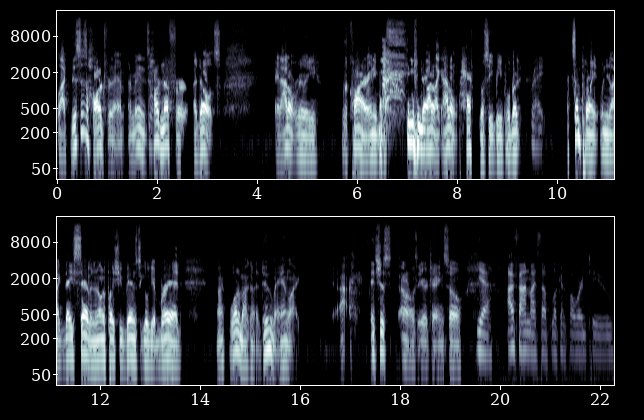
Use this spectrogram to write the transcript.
like this is hard for them. I mean, it's hard enough for adults, and I don't really require anybody. you know, I like I don't have to go see people, but right at some point when you're like day seven, and the only place you've been is to go get bread, like what am I going to do, man? Like, I, it's just I don't know, it's irritating. So yeah, I found myself looking forward to.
